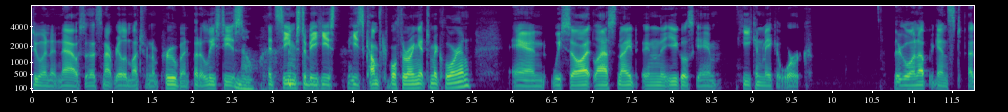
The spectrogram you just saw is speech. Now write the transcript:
doing it now, so that's not really much of an improvement. But at least he's no. it seems to be he's he's comfortable throwing it to McLaurin. And we saw it last night in the Eagles game. He can make it work. They're going up against a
